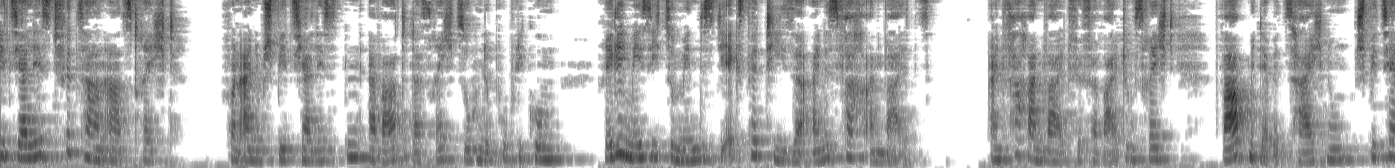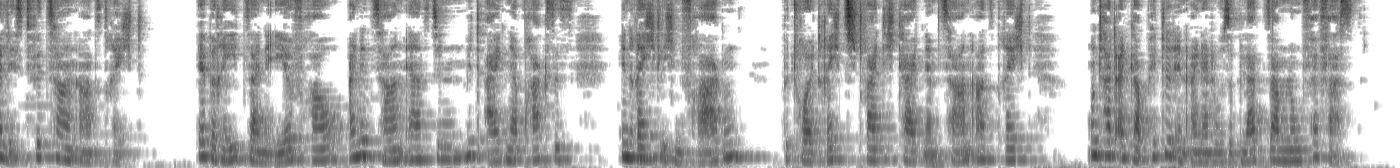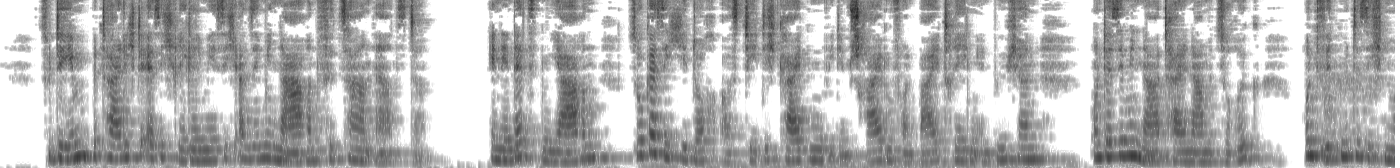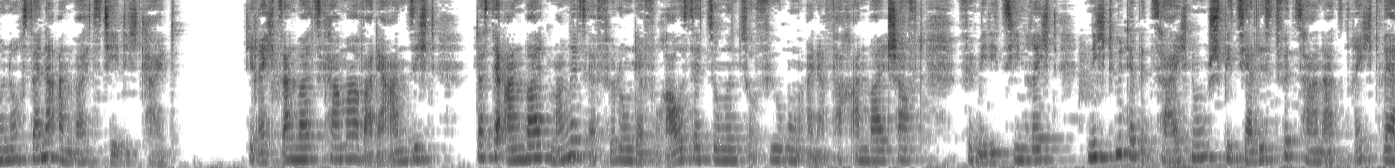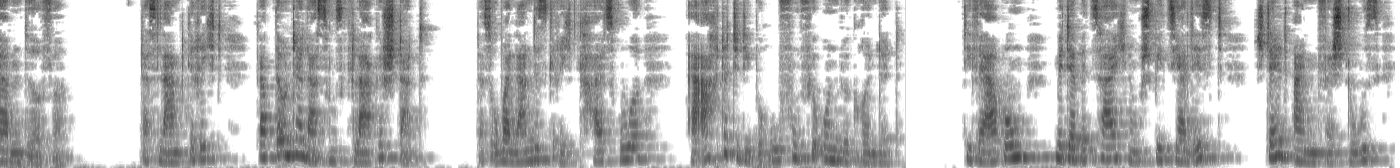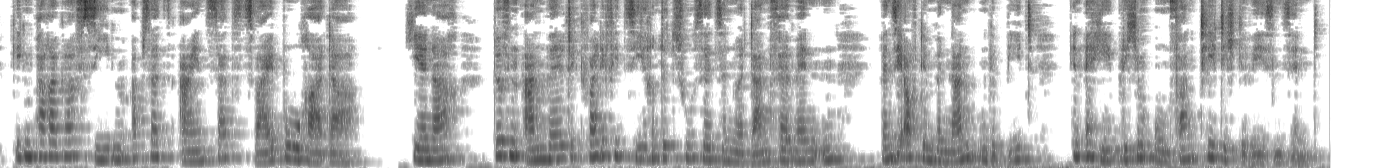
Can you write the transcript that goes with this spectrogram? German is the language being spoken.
Spezialist für Zahnarztrecht. Von einem Spezialisten erwartet das rechtssuchende Publikum regelmäßig zumindest die Expertise eines Fachanwalts. Ein Fachanwalt für Verwaltungsrecht warb mit der Bezeichnung Spezialist für Zahnarztrecht. Er berät seine Ehefrau, eine Zahnärztin mit eigener Praxis, in rechtlichen Fragen, betreut Rechtsstreitigkeiten im Zahnarztrecht und hat ein Kapitel in einer lose Blattsammlung verfasst. Zudem beteiligte er sich regelmäßig an Seminaren für Zahnärzte. In den letzten Jahren zog er sich jedoch aus Tätigkeiten wie dem Schreiben von Beiträgen in Büchern und der Seminarteilnahme zurück und widmete sich nur noch seiner Anwaltstätigkeit. Die Rechtsanwaltskammer war der Ansicht, dass der Anwalt mangels Erfüllung der Voraussetzungen zur Führung einer Fachanwaltschaft für Medizinrecht nicht mit der Bezeichnung Spezialist für Zahnarztrecht werben dürfe. Das Landgericht gab der Unterlassungsklage statt. Das Oberlandesgericht Karlsruhe erachtete die Berufung für unbegründet. Die Werbung mit der Bezeichnung Spezialist stellt einen Verstoß gegen Paragraph 7 Absatz 1 Satz 2 Bora dar. Hiernach dürfen Anwälte qualifizierende Zusätze nur dann verwenden, wenn sie auf dem benannten Gebiet in erheblichem Umfang tätig gewesen sind.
